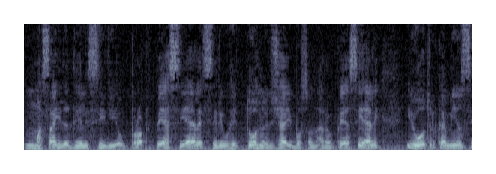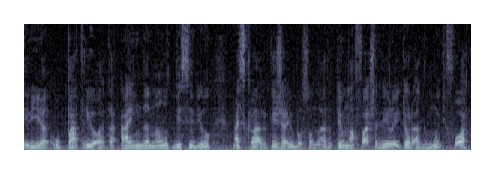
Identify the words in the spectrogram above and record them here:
Uma saída dele seria o próprio PSL, seria o retorno de Jair Bolsonaro ao PSL e outro caminho seria o patriota. Ainda não decidiu, mas claro que Jair Bolsonaro tem uma faixa de eleitorado muito forte.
